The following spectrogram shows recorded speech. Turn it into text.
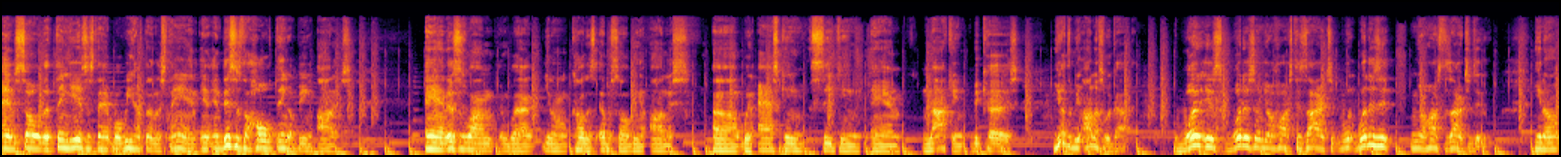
and so the thing is is that what we have to understand and, and this is the whole thing of being honest and this is why I'm, glad you know call this episode being honest uh with asking seeking and knocking because you have to be honest with God. What is what is in your heart's desire to what, what is it in your heart's desire to do? You know,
